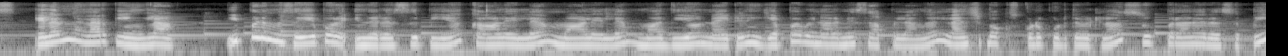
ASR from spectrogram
ஃப்ரெண்ட்ஸ் எல்லாரும் நல்லா இருக்கீங்களா? இப்போ நம்ம செய்ய போகிற இந்த ரெசிபியை காலையில் மாலையில் மதியம் நைட்டுன்னு எப்போ வேணாலுமே சாப்பிட்லாங்க. லஞ்ச் பாக்ஸ் கூட கொடுத்து விடலாம். சூப்பரான ரெசிபி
